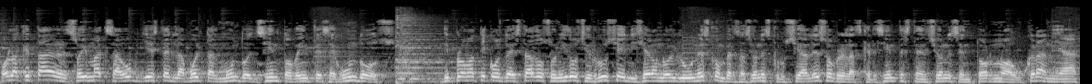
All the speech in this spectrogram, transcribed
Hola, ¿qué tal? Soy Max Aub y esta es la vuelta al mundo en 120 segundos. Diplomáticos de Estados Unidos y Rusia iniciaron hoy lunes conversaciones cruciales sobre las crecientes tensiones en torno a Ucrania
